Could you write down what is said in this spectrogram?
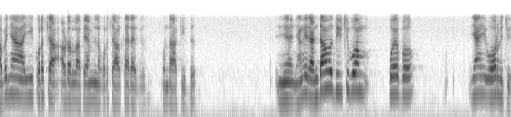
അപ്പം ഞാൻ ഈ കുറച്ച് അവിടെയുള്ള ഫാമിലിനെ കുറച്ച് ആൾക്കാരെ കൊണ്ടാക്കിയിട്ട് ഞങ്ങൾ രണ്ടാമത് തിരിച്ചു പോകാൻ പോയപ്പോൾ ഞാൻ ഓർമ്മിച്ച്.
